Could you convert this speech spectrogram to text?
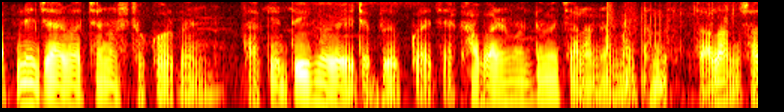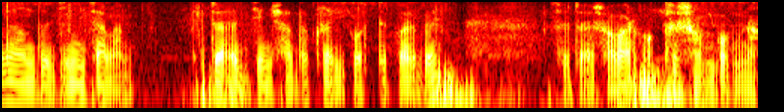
আপনি যার বাচ্চা নষ্ট করবেন, তাকে দুইভাবে এটা প্রয়োগ করা যায়। খাবারের মাধ্যমে, চালানোর মাধ্যমে, চালান, সাধারণত জিন চালান। এটা জিন সাধকরাই করতে পারবে, সেটা সবার পক্ষে সম্ভব না।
